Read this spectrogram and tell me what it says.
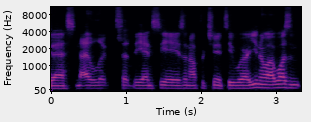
US. And I looked at the NCAA as an opportunity where, you know, I wasn't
